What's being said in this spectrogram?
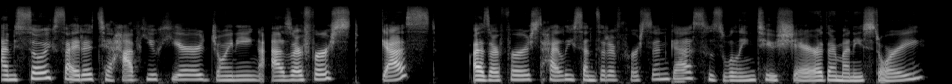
I'm so excited to have you here joining as our first guest, as our first highly sensitive person guest who's willing to share their money story.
